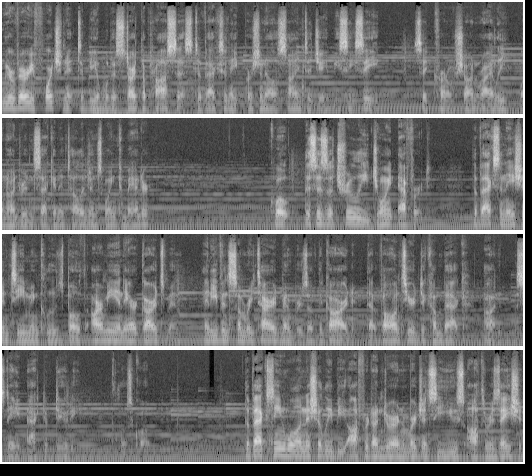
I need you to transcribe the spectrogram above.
we are very fortunate to be able to start the process to vaccinate personnel assigned to JBCC, said Colonel Sean Riley, 102nd Intelligence Wing Commander. Quote, This is a truly joint effort. The vaccination team includes both Army and Air Guardsmen and even some retired members of the Guard that volunteered to come back on state active duty. Close quote. The vaccine will initially be offered under an emergency use authorization,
